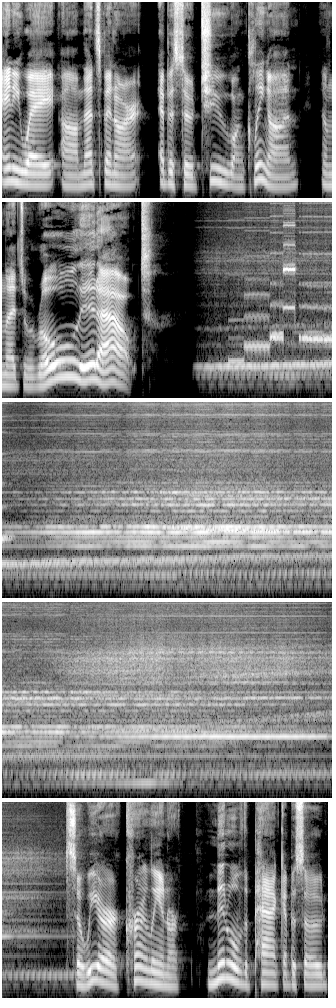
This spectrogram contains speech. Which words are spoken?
Anyway, um, that's been our episode two on Klingon, and let's roll it out. So we are currently in our middle of the pack episode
